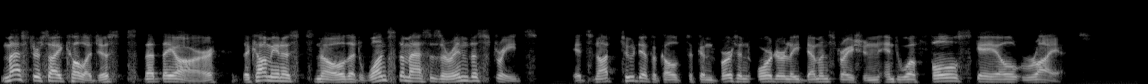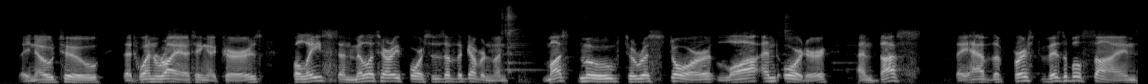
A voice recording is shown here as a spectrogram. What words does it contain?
Master psychologists that they are, the communists know that once the masses are in the streets, it's not too difficult to convert an orderly demonstration into a full scale riot. They know, too, that when rioting occurs, police and military forces of the government must move to restore law and order, and thus they have the first visible signs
